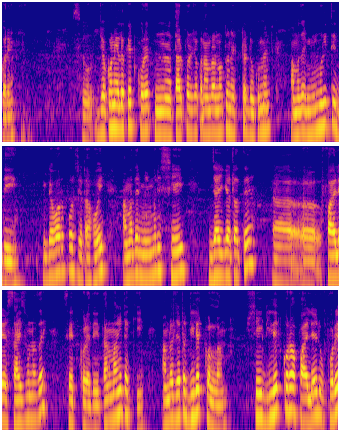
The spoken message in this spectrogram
করে। সো যখন এলোকেট করে তারপর যখন আমরা নতুন একটা ডকুমেন্ট আমাদের মেমোরিতে দিই, দেওয়ার পর যেটা হয়, আমাদের মেমোরি সেই জায়গাটাতে ফাইলের সাইজ অনুযায়ী সেট করে দিই তার মানেটা কি? আমরা যেটা ডিলেট করলাম, সেই ডিলেট করা ফাইলের উপরে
